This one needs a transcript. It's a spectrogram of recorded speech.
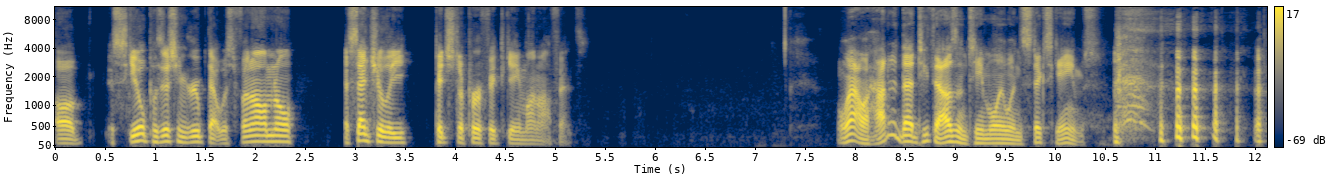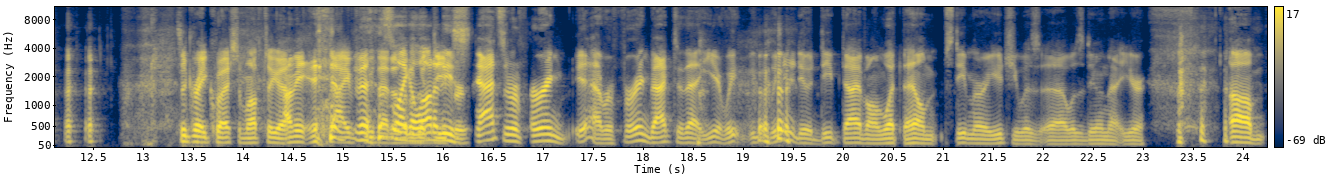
a skill position group that was phenomenal, essentially pitched a perfect game on offense. Wow, how did that 2000 team only win six games? It's a great question. We'll have to. Uh, I mean, it's like a, a lot of these stats are referring, yeah, referring back to that year. We we, we need to do a deep dive on what the hell Steve Mariucci was uh, was doing that year. Um,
